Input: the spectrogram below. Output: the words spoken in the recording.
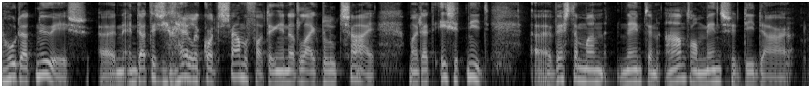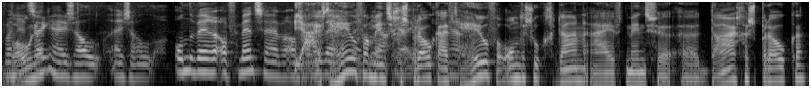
hoe dat nu is. En, en dat is een hele korte samenvatting en dat lijkt bloedsaai. Maar dat is het niet. Eh, Westerman neemt een aantal mensen die daar Ik wonen. zeggen, hij zal, hij zal onderwerpen of mensen hebben als Ja, hij heeft heel veel mensen ja, gesproken. Hij heeft heel veel onderzoek gedaan. Hij heeft mensen eh, daar gesproken.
